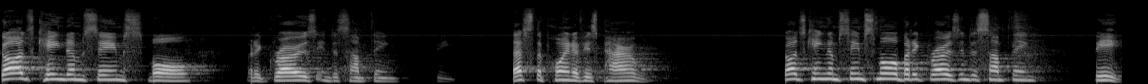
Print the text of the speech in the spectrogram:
God's kingdom seems small, but it grows into something big. That's the point of his parable. God's kingdom seems small, but it grows into something big.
